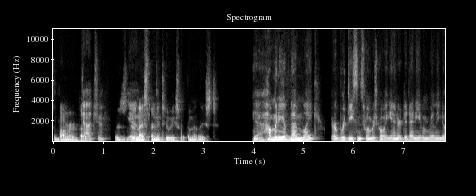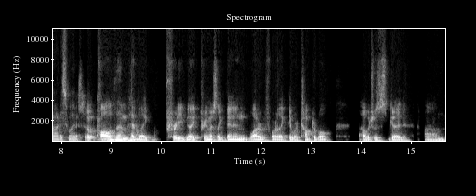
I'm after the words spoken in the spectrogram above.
it's a bummer, but Gotcha. it, was, it was nice spending two weeks with them at least. Yeah. How many of them like or were decent swimmers going in, or did any of them really know how to swim? So all of them had like pretty like pretty much like been in water before, like they were comfortable, uh, which was good. Um,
